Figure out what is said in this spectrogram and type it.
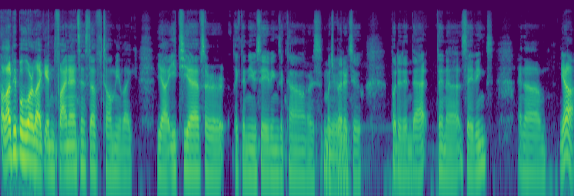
a lot of people who are like in finance and stuff tell me like, yeah, ETFs are like the new savings account, or it's much better to put it in that than uh savings. And um, yeah,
